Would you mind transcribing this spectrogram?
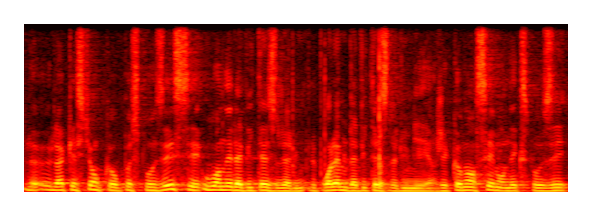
la question qu'on peut se poser, c'est où en est la vitesse de la, le problème de la vitesse de la lumière. J'ai commencé mon exposé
